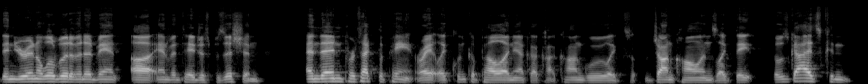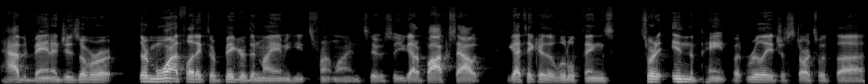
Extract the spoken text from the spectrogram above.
then you're in a little bit of an advan- uh, advantageous position. And then protect the paint, right? Like Clint Capela, Onyeka Okongwu, like John Collins, like they those guys can have advantages over. They're more athletic. They're bigger than Miami Heat's front line too. So you got to box out. You got to take care of the little things, sort of in the paint. But really, it just starts with uh,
